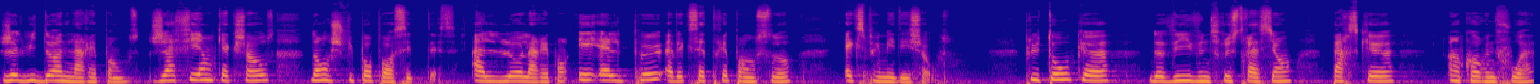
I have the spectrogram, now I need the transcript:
Je lui donne la réponse. J'affirme quelque chose, donc je ne suis pas passer de test. Elle a la réponse et elle peut, avec cette réponse-là, exprimer des choses. Plutôt que de vivre une frustration parce que, encore une fois,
